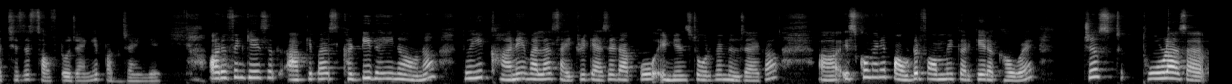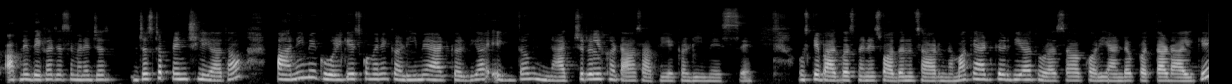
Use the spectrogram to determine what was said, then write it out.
अच्छे से सॉफ्ट हो जाएँगे पक जाएँगे। और इफ़ इन केस आपके पास खट्टी दही ना हो ना तो ये खाने वाला साइट्रिक एसिड आपको इंडियन स्टोर पे मिल जाएगा। आ, इसको मैंने पाउडर फॉर्म में करके रखा हुआ है। जस्ट थोड़ा सा आपने देखा जैसे मैंने जस्ट जस्ट अ पिंच लिया था पानी में घोल के इसको मैंने कढ़ी में ऐड कर दिया एकदम नेचुरल खटास आती है कढ़ी में इससे। उसके बाद बस मैंने स्वाद अनुसार नमक ऐड कर दिया थोड़ा सा कोरिएंडर पत्ता डाल के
